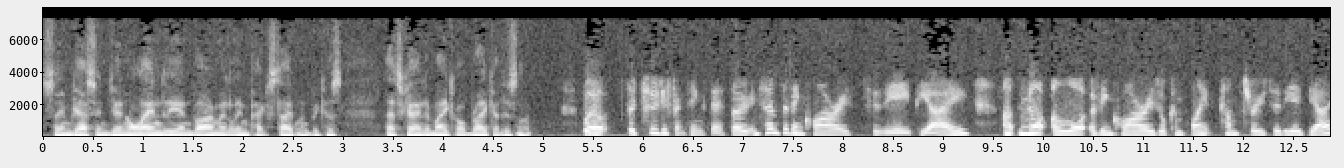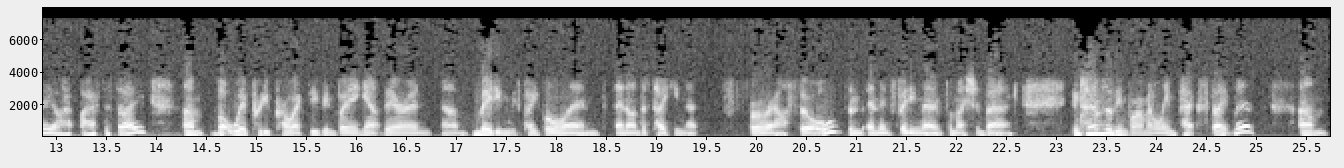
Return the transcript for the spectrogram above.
seam gas in general and the environmental impact statement because that's going to make or break it, isn't it? Well, so two different things there. So in terms of inquiries to the EPA, uh, not a lot of inquiries or complaints come through to the EPA, I, I have to say, um, but we're pretty proactive in being out there and um, meeting with people and, and undertaking that for ourselves and, and then feeding that information back. In terms of the environmental impact statement, um,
